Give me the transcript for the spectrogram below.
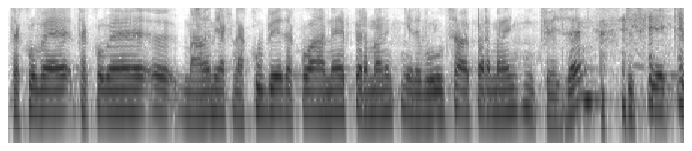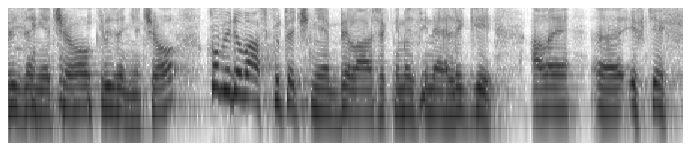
takové, takové eh, málem jak na Kubě, taková ne permanentní revoluce, ale permanentní krize. Vždycky je krize něčeho, krize něčeho. Covidová skutečně byla, řekněme, z jiné ligy, ale eh, i v těch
